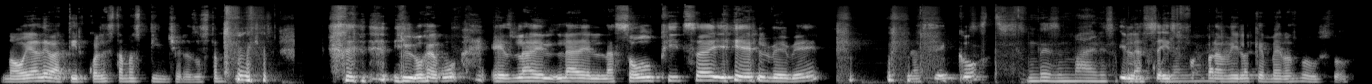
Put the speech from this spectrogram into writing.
no voy a debatir cuál está más pinche, las dos están pinches. y luego es la de, la de la Soul Pizza y el bebé, la seco. Es un desmadre esa Y la película, 6 la fue para mí la que menos me gustó.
